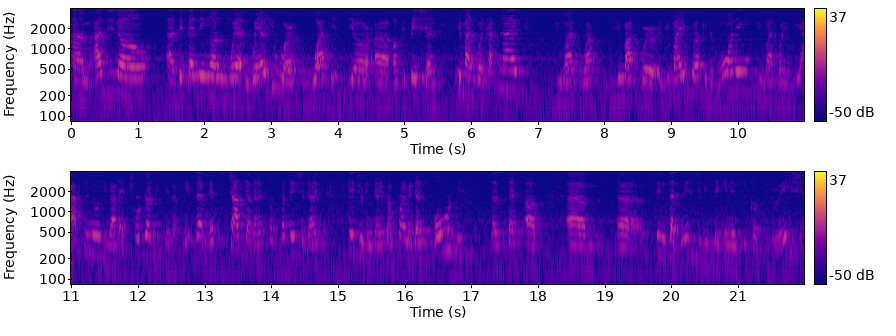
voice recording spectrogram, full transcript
Um, as you know, uh, depending on where, where you work, what is your uh, occupation, you might work at night, you might work, you might work, you might work in the morning, you might work in the afternoon, you might have children, you cannot leave them. There's childcare, there is transportation, there is scheduling, there is employment, there is all this uh, set of um, uh, things that needs to be taken into consideration.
